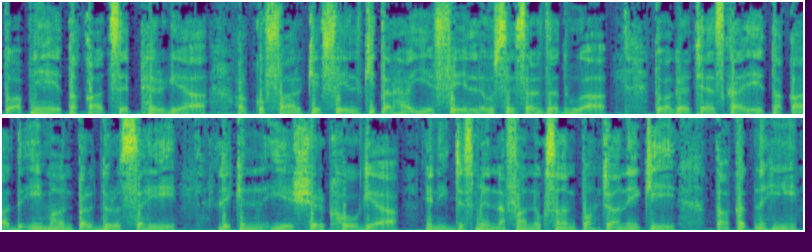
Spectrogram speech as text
تو اپنے اعتقاد سے پھر گیا اور کفار کے فعل کی طرح یہ فعل اس سے سرزد ہوا۔ تو اگرچہ اس کا اعتقاد ایمان پر درست صحیح، لیکن یہ شرک ہو گیا یعنی جس میں نفع نقصان پہنچانے کی طاقت نہیں،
